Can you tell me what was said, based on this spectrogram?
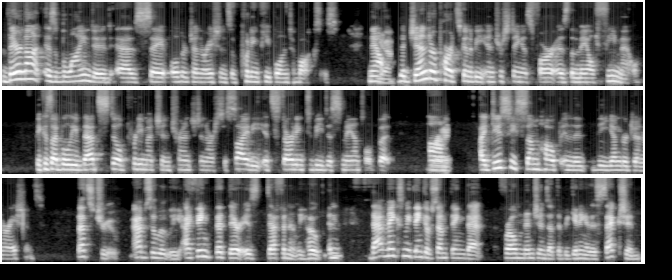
They're not as blinded as, say, older generations of putting people into boxes. Now, yeah. the gender part's going to be interesting as far as the male female, because I believe that's still pretty much entrenched in our society. It's starting to be dismantled, but um, right. I do see some hope in the, the younger generations. That's true. Absolutely. I think that there is definitely hope. And that makes me think of something that Fromm mentions at the beginning of this section.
